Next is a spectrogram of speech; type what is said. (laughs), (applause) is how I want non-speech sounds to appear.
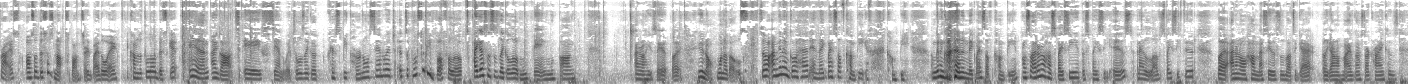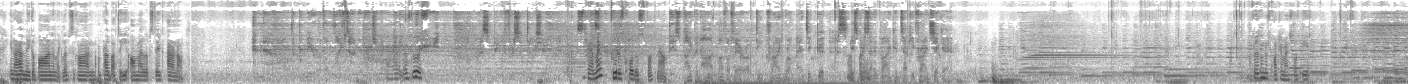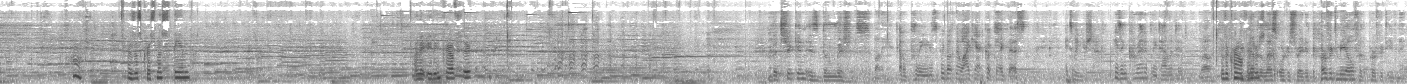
fries. Also, this is not sponsored, by the way. It comes with a little biscuit. And I got a sandwich. It was like a crispy Colonel sandwich. It's supposed to be buffalo. I guess this is like a little mukbang, mukbang. I don't know how you say it, but you know, one of those. So I'm gonna go ahead and make myself comfy. (laughs) comfy. I'm gonna (laughs) go ahead and make myself comfy. Also, I don't know how spicy the spicy is, and I love spicy food, but I don't know how messy this is about to get. Like, I don't know if my eyes gonna start crying because, you know, I have makeup on and like lipstick on. I'm probably about to eat all my lipstick. I don't know. Alright, let's do this. Damn, my food is cold as fuck now. This piping hot love affair of deep fried romantic goodness That's is funny. presented by Kentucky Fried Chicken. I feel like I'm just watching myself eat. Hmm. Is this Christmas themed? Are they eating KFC? Chicken is delicious, Bunny. Oh, please. We both know I can't cook like this. It's my new chef. He's incredibly talented. Well, There's a Colonel you've Sanders. nevertheless orchestrated the perfect meal for the perfect evening.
